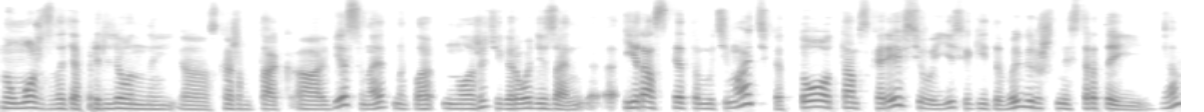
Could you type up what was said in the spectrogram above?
ну, можно задать определенный, э, скажем так, а, вес и на это наложить игровой дизайн. И раз это математика, то там, скорее всего, есть какие-то выигрышные стратегии. Да?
